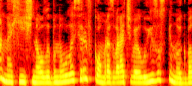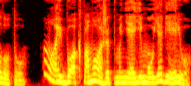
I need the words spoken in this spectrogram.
Она хищно улыбнулась, рывком разворачивая Луизу спиной к болоту. «Мой бог поможет мне, ему я верю.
